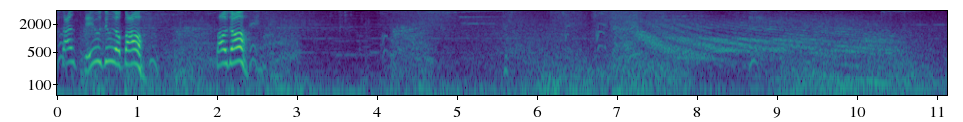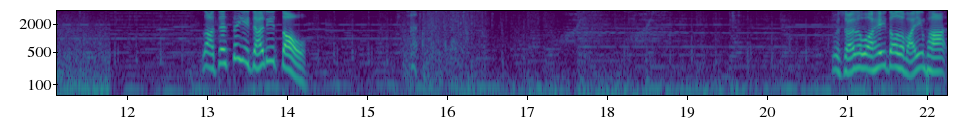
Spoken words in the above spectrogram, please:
吓！爭少少就爆，爆咗。嗱，隻蜥蜴就喺呢度。會上啦喎，希多同埋英柏。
